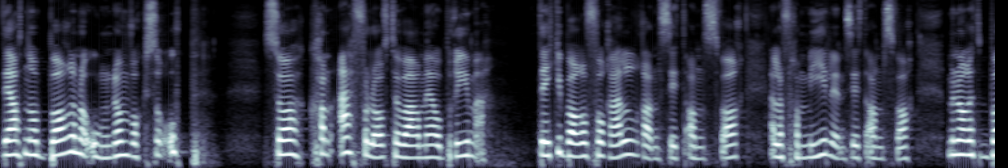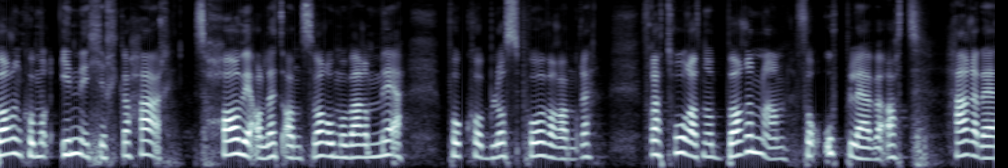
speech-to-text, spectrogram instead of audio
Det at når barn og ungdom vokser opp, så kan jeg få lov til å være med og bry meg. Det er ikke bare foreldrene sitt ansvar eller familien sitt ansvar. Men når et barn kommer inn i kirka her, så har vi alle et ansvar om å være med på å koble oss på hverandre. For jeg tror at når barna får oppleve at her er det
